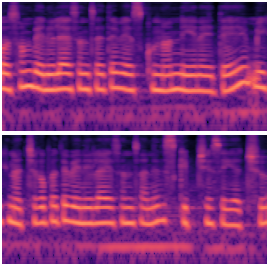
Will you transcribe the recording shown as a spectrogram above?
కోసం వెనీలా ఎసెన్స్ అయితే వేసుకున్నాను నేనైతే. మీకు నచ్చకపోతే వెనిలా ఎసెన్స్ అనేది స్కిప్ చేసేయచ్చు.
